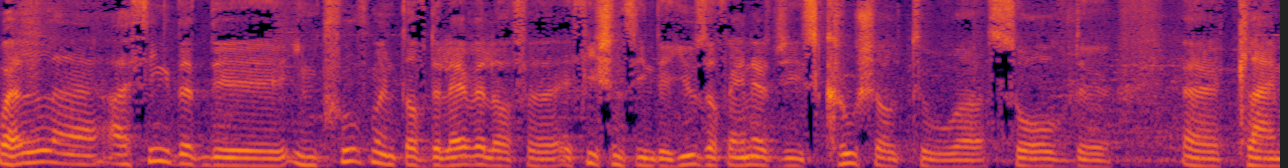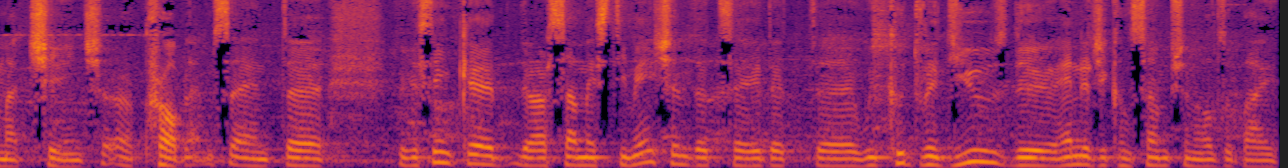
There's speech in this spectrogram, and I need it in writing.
Well, uh, I think that the improvement of the level of uh, efficiency in the use of energy is crucial to uh, solve the uh, climate change uh, problems. And uh, we think there are some estimations that say that we could reduce the energy consumption also by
